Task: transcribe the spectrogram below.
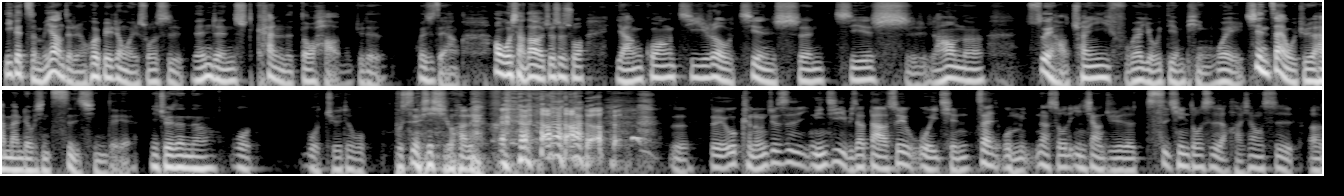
一个怎么样的人会被认为说是人人看了都好？你觉得？会是怎样？啊，我想到的就是说，阳光、肌肉、健身、结实，然后呢，最好穿衣服要有一点品味。现在我觉得还蛮流行刺青的耶，你觉得呢？我我觉得我不是很喜欢。是，对我可能就是年纪比较大，所以我以前在我们那时候的印象，就觉得刺青都是好像是呃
